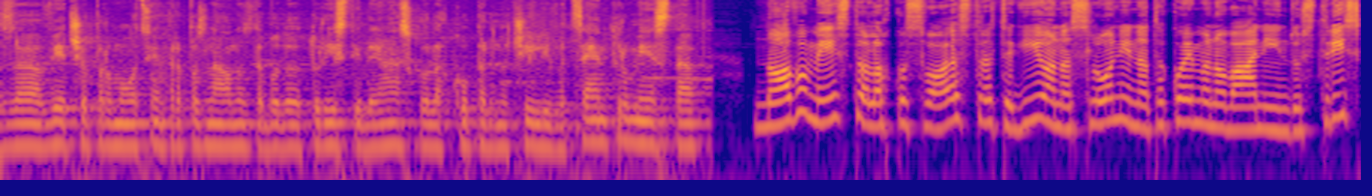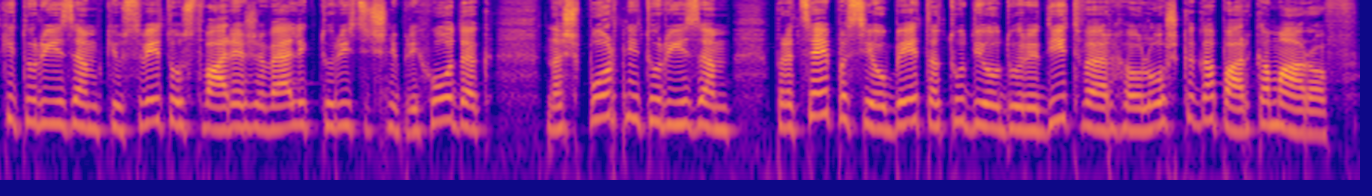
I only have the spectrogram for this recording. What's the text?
za večjo promocijo in prepoznavnost, da bodo turisti dejansko lahko prenočili v centru mesta. Novo mesto lahko svojo strategijo nasloni na tako imenovani industrijski turizem, ki v svetu ustvarja že velik turistični prihodek, na športni turizem, precej pa si obeta tudi od ureditve Arheološkega parka Marof.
